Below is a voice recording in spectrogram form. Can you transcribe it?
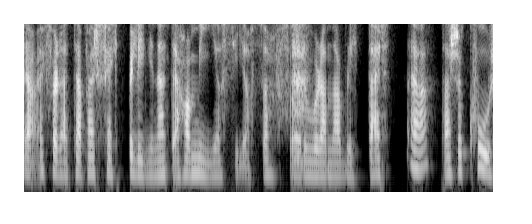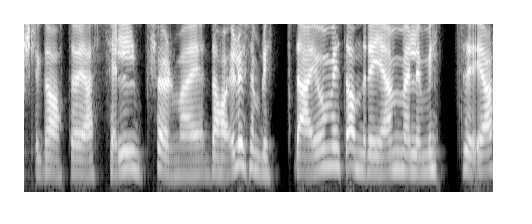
ja, jeg føler at det er perfekt beliggenhet. Det har mye å si også for hvordan det har blitt der. Ja. Det er så koselig gate, og jeg selv føler meg Det har jo liksom blitt Det er jo mitt andre hjem, eller mitt Ja,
